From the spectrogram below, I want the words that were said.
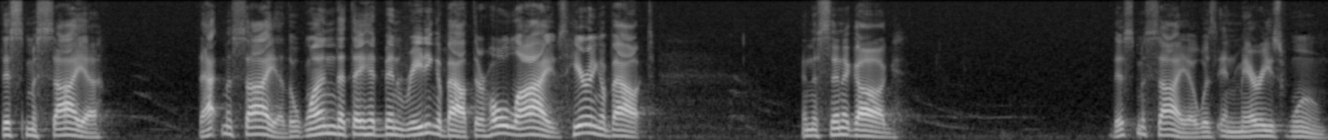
This Messiah, that Messiah, the one that they had been reading about their whole lives, hearing about in the synagogue, this Messiah was in Mary's womb.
